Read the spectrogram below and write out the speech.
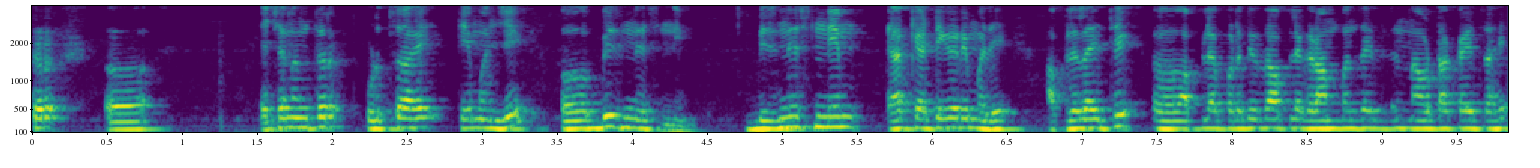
तर याच्यानंतर पुढचं आहे ते म्हणजे बिझनेस नेम बिझनेस नेम या कॅटेगरीमध्ये आपल्याला इथे आपल्या परत एकदा आपल्या ग्रामपंचायतीचं नाव टाकायचं आहे.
